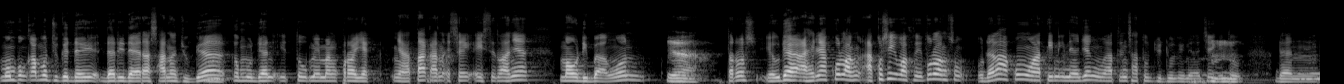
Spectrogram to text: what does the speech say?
mumpung kamu juga dari dari daerah sana juga, Hmm. kemudian itu memang proyek nyata kan isti- istilahnya mau dibangun, Ya, terus ya udah akhirnya aku lang aku sih waktu itu langsung udahlah aku nguatin ini aja, nguatin satu judul ini aja Hmm. gitu, dan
